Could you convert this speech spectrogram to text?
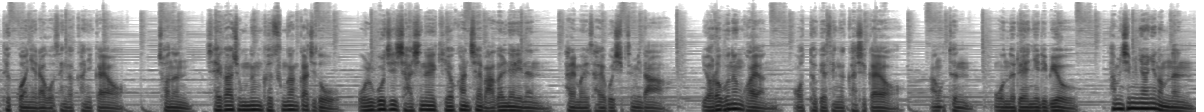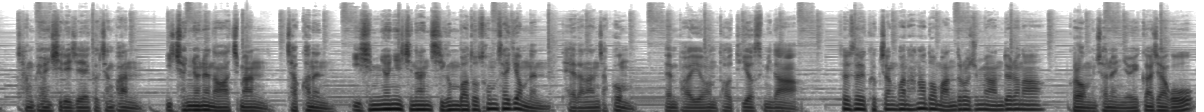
특권이라고 생각하니까요. 저는 제가 죽는 그 순간까지도 올고지 자신을 기억한 채 막을 내리는 삶을 살고 싶습니다. 여러분은 과연 어떻게 생각하실까요? 아무튼 오늘의 애니 리뷰 30년이 넘는 장편 시리즈의 극장판 2000년에 나왔지만 작화는 20년이 지난 지금 봐도 솜색이 없는 대단한 작품 뱀파이어 헌터 D였습니다. 슬슬 극장판 하나 더 만들어주면 안 되려나? 그럼 저는 여기까지 하고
